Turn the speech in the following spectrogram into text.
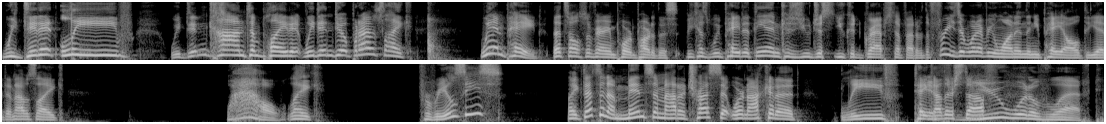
we didn't leave. We didn't contemplate it. We didn't do it. But I was like, we hadn't paid. That's also a very important part of this because we paid at the end because you just you could grab stuff out of the freezer, whatever you want, and then you pay all at the end. And I was like, wow, like for realsies? Like that's an immense amount of trust that we're not gonna leave, take If other stuff. You would have left.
